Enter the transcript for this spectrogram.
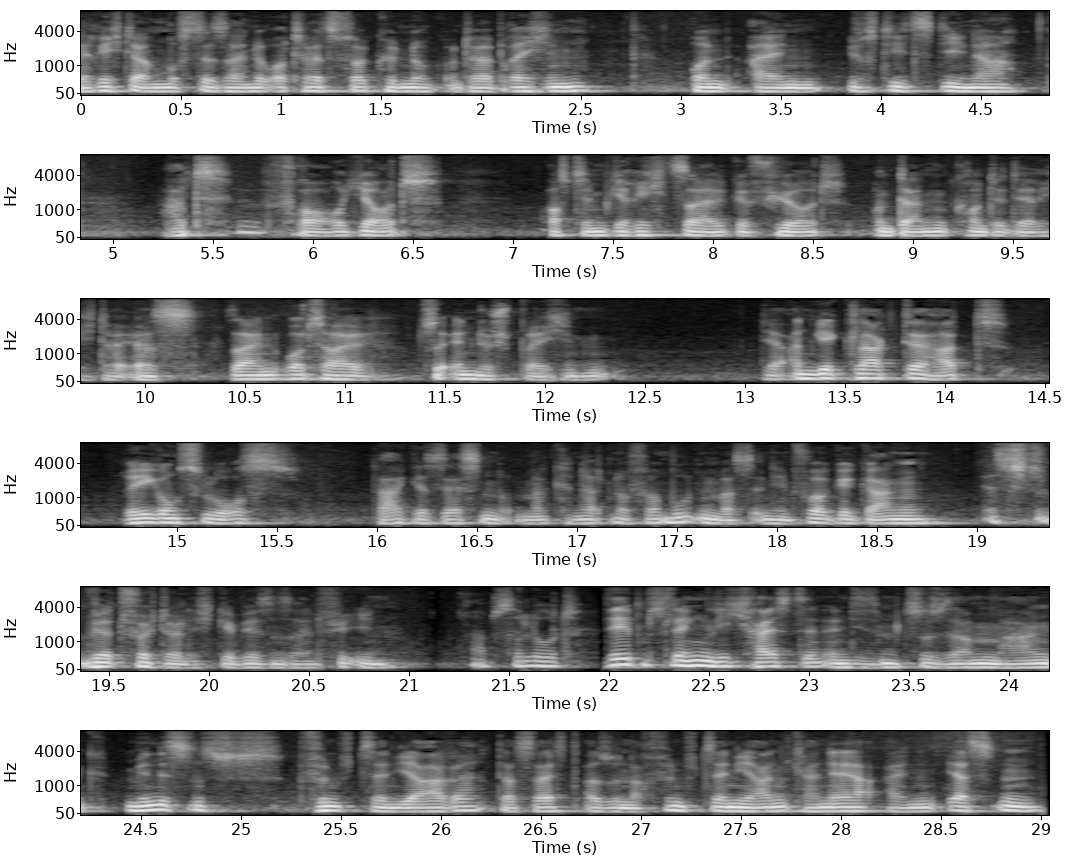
Der Richter musste seine Urteilsverkündung unterbrechen und ein Justizdiener hat Frau J. aus dem Gerichtssaal geführt und dann konnte der Richter erst sein Urteil zu Ende sprechen. Der Angeklagte hat regungslos da gesessen und man kann halt nur vermuten, was in ihm vorgegangen ist. Es wird fürchterlich gewesen sein für ihn. Absolut. Lebenslänglich heißt denn in diesem Zusammenhang mindestens 15 Jahre. Das heißt also, nach 15 Jahren kann er einen ersten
